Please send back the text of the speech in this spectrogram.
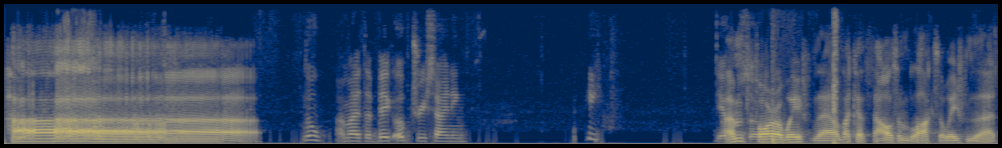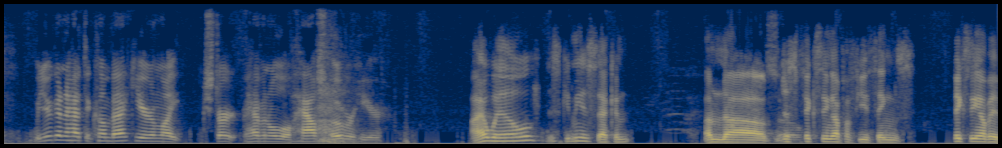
ha No, I'm at the big oak tree signing. Yep, i'm so- far away from that i'm like a thousand blocks away from that Well, you're gonna have to come back here and like start having a little house over here. I will. Just give me a second. I'm uh, So- just fixing up a few things. Fixing up a,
